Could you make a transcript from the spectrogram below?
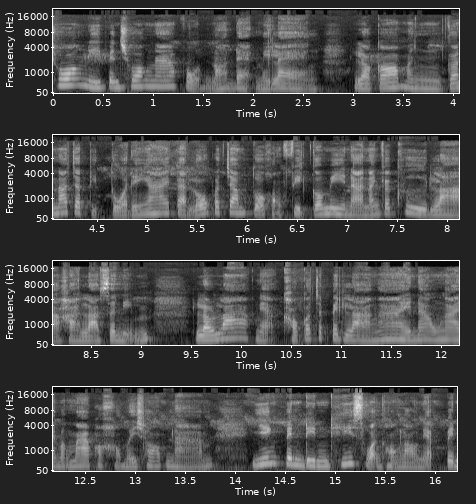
ช่วงนี้เป็นช่วงหน้าฝนเนาะแดดไม่แรง แล้วก็มันก็น่าจะติดตัวได้ง่าย แต่โรคประจำตัวของฟิกก็มีนะ นั่นก็คือลาค่ะลาสนิม แล้วรากเนี่ยเขาก็จะเป็นลาง่ายเน่าง่ายมากๆ เพราะเขาไม่ชอบน้ำยิ่งเป็นดินที่สวนของเราเนี่ยเป็น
